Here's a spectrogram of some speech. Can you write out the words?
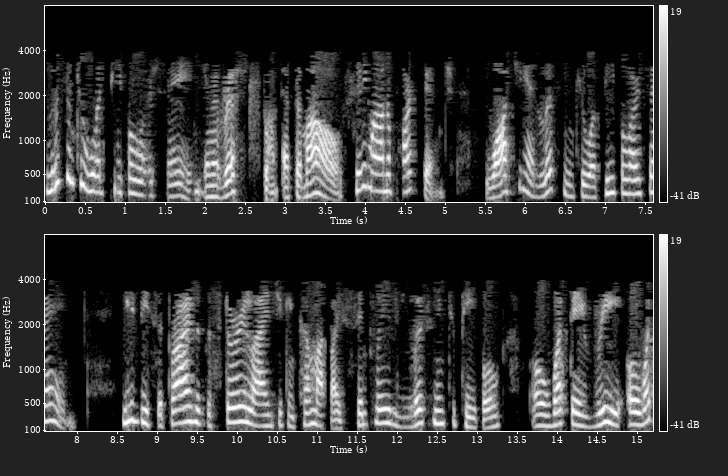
listen to what people are saying in a restaurant, at the mall, sitting on a park bench, watching and listening to what people are saying. You'd be surprised at the storylines you can come up by simply listening to people or what they read or what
